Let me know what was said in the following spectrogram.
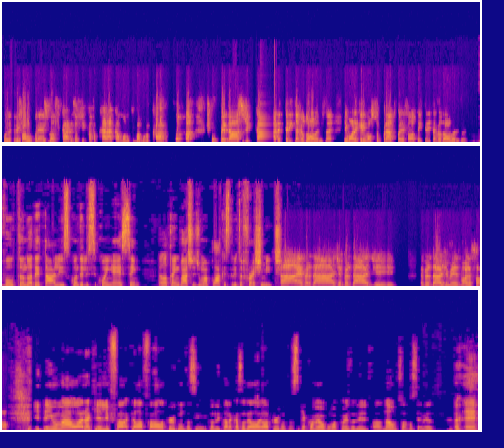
quando ele fala o preço das carnes, eu ficava, caraca, mano, que bagulho caro. tipo, um pedaço de carne, 30 mil dólares, né? Tem uma hora que ele mostra o prato para ele e fala, tem 30 mil dólares. Né? Voltando a detalhes, quando eles se conhecem, ela tá embaixo de uma placa escrita Fresh Meat. Ah, é verdade, é verdade. É verdade mesmo, olha só. E tem uma hora que ele fa que ela fala, pergunta assim, quando ele tá na casa dela, ela pergunta, você quer comer alguma coisa dele? Ele fala, não, só você mesmo. É.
